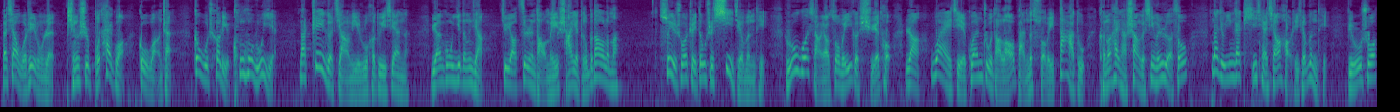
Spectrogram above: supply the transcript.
那像我这种人平时不太逛购物网站，购物车里空空如也，那这个奖励如何兑现呢？员工一等奖就要自认倒霉，啥也得不到了吗？所以说，这都是细节问题。如果想要作为一个噱头，让外界关注到老板的所谓大度，可能还想上个新闻热搜，那就应该提前想好这些问题。比如说，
